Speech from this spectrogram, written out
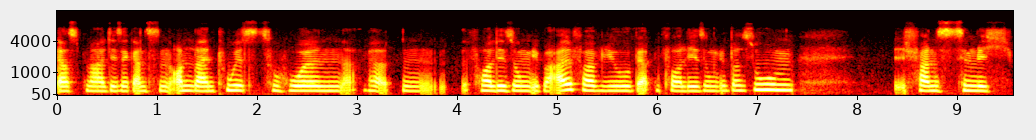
erstmal diese ganzen Online-Tools zu holen. Wir hatten Vorlesungen über AlphaView, wir hatten Vorlesungen über Zoom. Ich fand es ziemlich,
